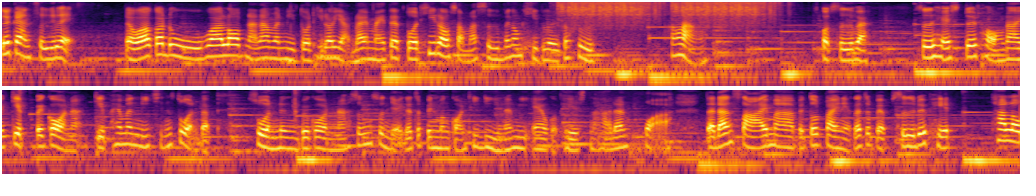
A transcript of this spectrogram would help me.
ด้วยการซื้อแหละ แต่ว่าก็ดูว่ารอบนั้นมันมีตัวที่เราอยากได้ไหมแต่ตัวที่เราสามารถซื้อไม่ต้องคิดเลยก็คือ ข้างหลัง กดซื้อแบบ ซื้อ H ด้วยทองได้เก็บไปก่อนอะเก็บให้มันมีชิ้นส่วนแบบส่วนหนึ่งไปก่อนนะ ซึ่งส่วนใหญ่ก็จะเป็นมังกรที่ดีนะมี L กับ H นะคะ ด้านขวา แต่ด้านซ้ายมาเป็นต้นไปเนี่ยก็จะแบบซื้อด้วยเพชรถ้าเรา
